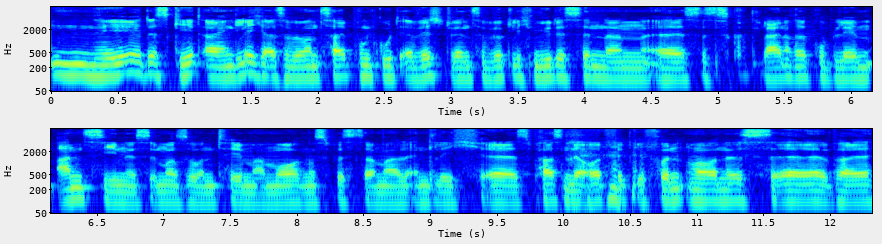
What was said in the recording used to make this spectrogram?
Nee, das geht eigentlich. Also wenn man einen Zeitpunkt gut erwischt, wenn sie wirklich müde sind, dann äh, ist das kleinere Problem. Anziehen ist immer so ein Thema morgens, bis da mal endlich äh, das passende Outfit gefunden worden ist. Äh, bei,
